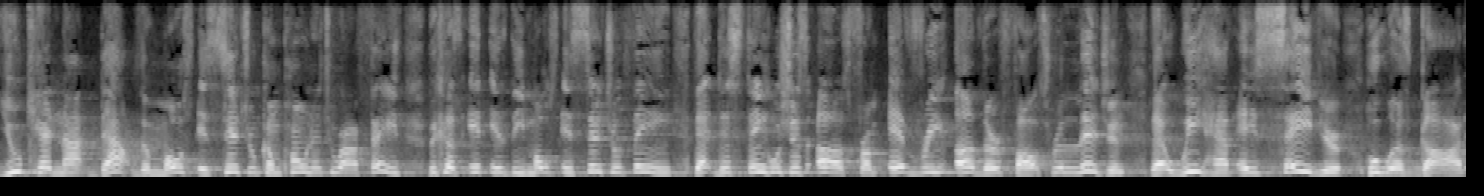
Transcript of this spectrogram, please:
you cannot doubt the most essential component to our faith because it is the most essential thing that distinguishes us from every other false religion. That we have a Savior who was God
